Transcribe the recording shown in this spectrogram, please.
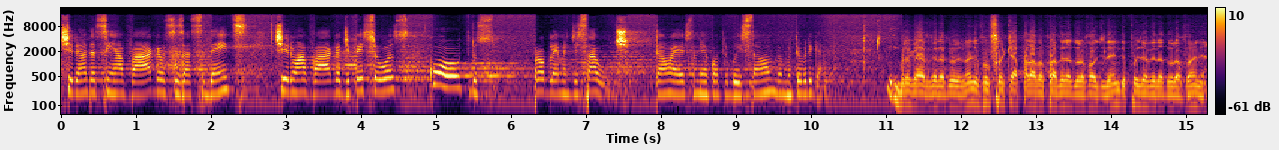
tirando assim a vaga, esses acidentes tiram a vaga de pessoas com outros problemas de saúde. Então, essa é a minha contribuição. Muito obrigada. Obrigado, vereadora Elane. Eu vou franquear a palavra para a vereadora Valdilene, depois a vereadora Vânia.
